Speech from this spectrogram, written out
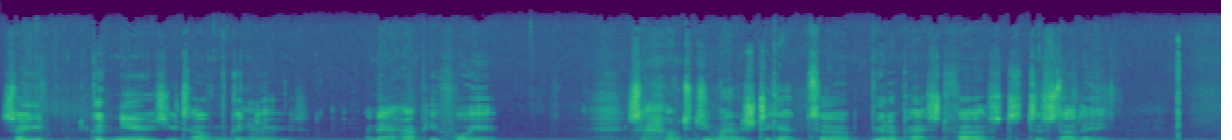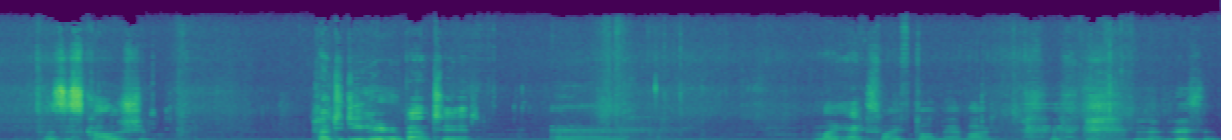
So you good news. You tell them good Yeah. news, and they're happy for you. So how did you manage to get to Budapest first to study? It was a scholarship. How did you hear about it? Uh, my ex-wife told me about it. Listen,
